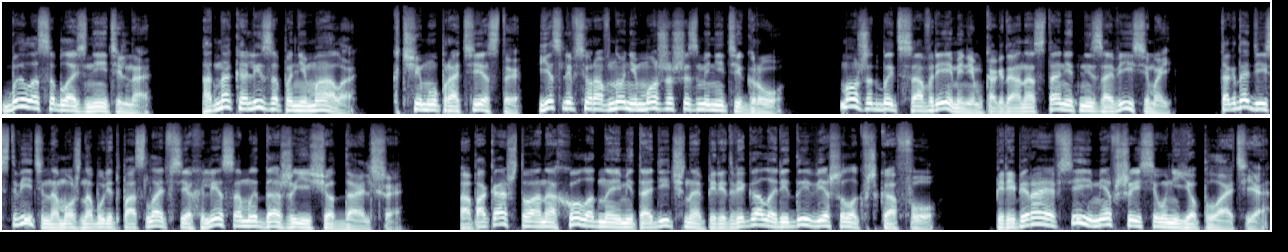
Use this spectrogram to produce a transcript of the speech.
Было соблазнительно. Однако Лиза понимала, к чему протесты, если все равно не можешь изменить игру? Может быть, со временем, когда она станет независимой, тогда действительно можно будет послать всех лесом и даже еще дальше. А пока что она холодно и методично передвигала ряды вешалок в шкафу, перебирая все имевшиеся у нее платья.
